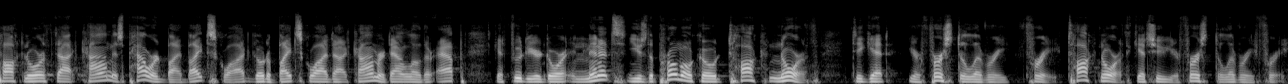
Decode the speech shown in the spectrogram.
TalkNorth.com is powered by Bite Squad. Go to bitesquad.com or download their app. Get food to your door in minutes. Use the promo code TalkNorth to get your first delivery free. Talk North gets you your first delivery free.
